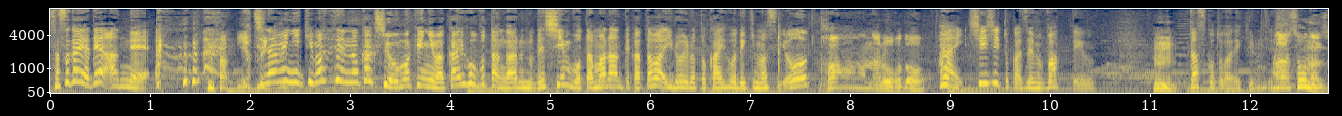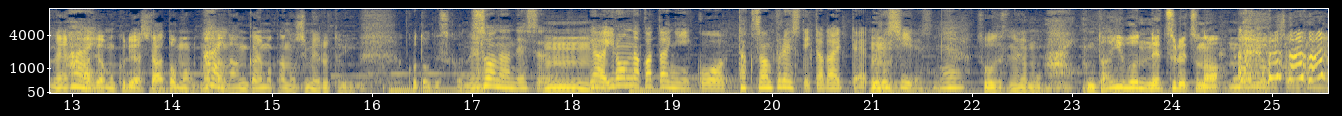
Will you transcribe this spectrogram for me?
さすがやで、アンネ。ちなみに、騎馬戦の各種おまけには開放ボタンがあるので、辛抱たまらんって方はいろいろと開放できますよ。はあ、なるほど。はい。CG とか全部バッていううん。出すことができるんです。あそうなんですね。はいあじゃあもうクリアした後も、またはい何回も楽しめるということですかね。そうなんです。うんいや、いろんな方に、こう、たくさんプレイしていただいて嬉しいですね。そうですね。もう、はい。だいぶ熱烈な内容でしたけどね。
